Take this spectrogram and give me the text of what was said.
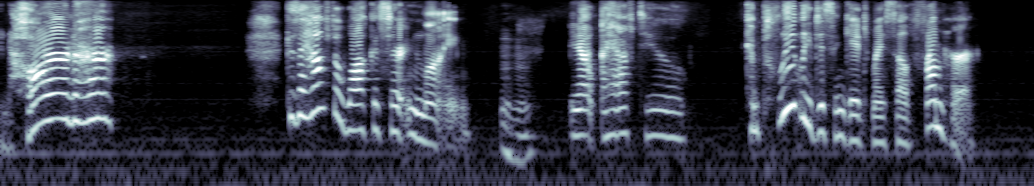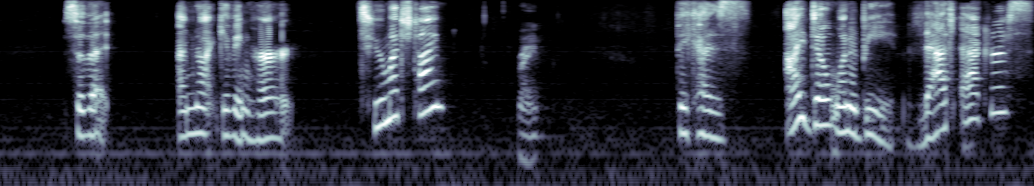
and harder. Because I have to walk a certain line. Mm-hmm. You know, I have to completely disengage myself from her so that I'm not giving her too much time Right. because I don't want to be that actress.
